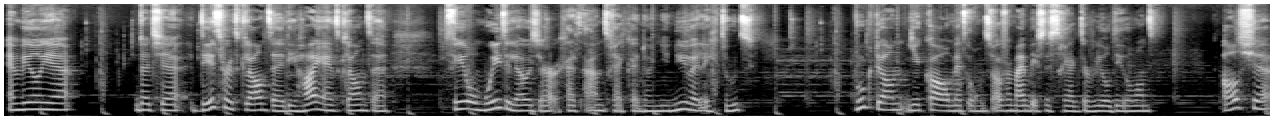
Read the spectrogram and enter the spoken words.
En wil je dat je dit soort klanten, die high-end klanten, veel moeitelozer gaat aantrekken dan je nu wellicht doet, boek dan je call met ons over mijn business traject The Real Deal. Want als je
